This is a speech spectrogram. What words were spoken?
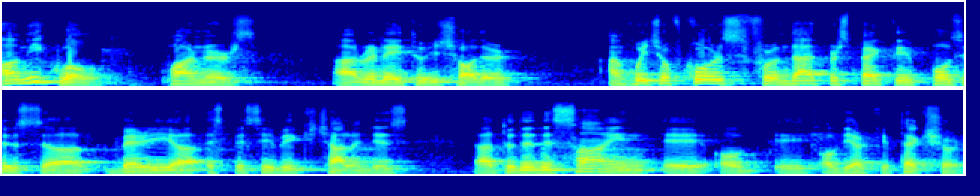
unequal partners uh, relate to each other and which, of course, from that perspective, poses uh, very uh, specific challenges uh, to the design uh, of, uh, of the architecture.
